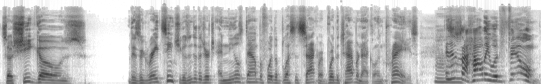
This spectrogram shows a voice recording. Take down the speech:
So she goes. There's a great scene. She goes into the church and kneels down before the Blessed Sacrament, before the tabernacle, and prays. This is a Hollywood film.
